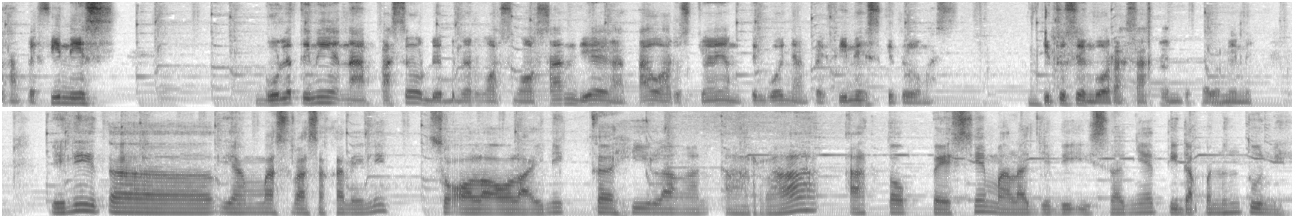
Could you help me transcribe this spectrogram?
sampai finish gue liat ini napasnya udah bener ngos-ngosan dia nggak tahu harus gimana yang penting gue nyampe finish gitu loh mas. Itu sih yang gue rasakan tuh film ini. Ini eh, yang Mas rasakan ini seolah-olah ini kehilangan arah atau pace-nya malah jadi istilahnya tidak menentu nih.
